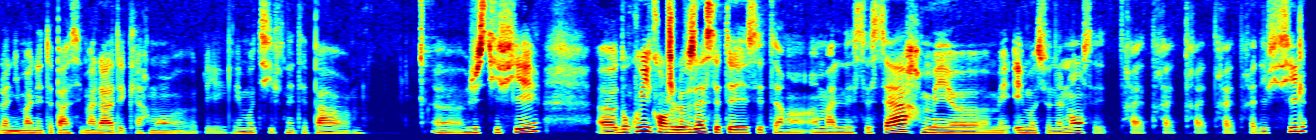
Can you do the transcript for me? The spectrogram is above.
l'animal n'était pas assez malade et clairement les, les motifs n'étaient pas euh, justifié. Euh, donc oui, quand je le faisais, c'était c'était un, mal nécessaire, mais euh, mais émotionnellement, c'est très très très très très difficile.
